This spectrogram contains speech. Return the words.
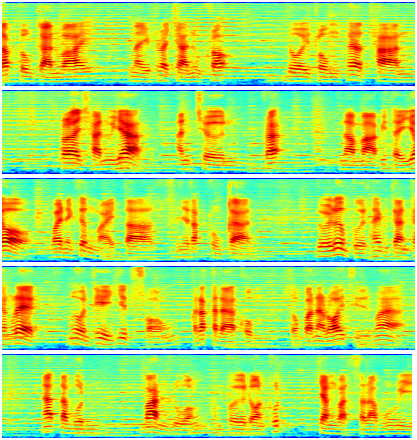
รับโครงการไว้ในพระราชานุเคราะห์ โดยทรงพระราชทาน พระราชานุญาต อัญเชิญ พระนามาพิทยย่อไว้ในเครื่องหมายตาสัญลักษณ์โครงการ โดยเริ่มเปิดให้บริการครั้งแรกเมื่อวันที่ 22 กรกฎาคม 2545ณตำบลบ้านหลวงอำเภอดอนพุธจังหวัดสระบุรี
